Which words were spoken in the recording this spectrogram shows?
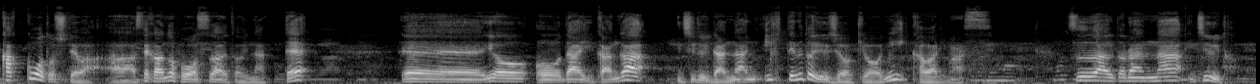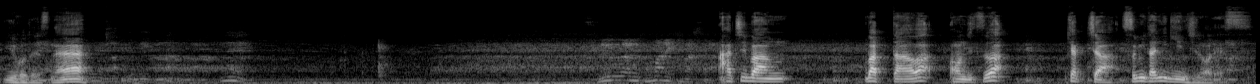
格好としては、あセカンドフォースアウトになって、えー、陽大館が一塁ランナーに生きてるという状況に変わります。ツーアウトランナー一塁ということですね。8番バッターは本日はキャッチャー住谷銀次郎です。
